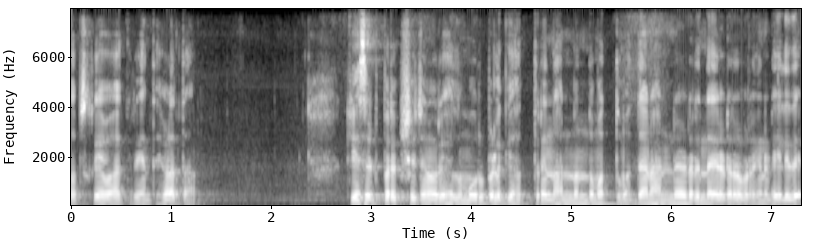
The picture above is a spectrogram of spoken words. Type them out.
ಸಬ್ಸ್ಕ್ರೈಬ್ ಹಾಕಿರಿ ಅಂತ ಹೇಳ್ತಾ. ಕೆಸೆಟ್ ಪರೀಕ್ಷೆ ಜನವರಿ ಹದಿಮೂರು ಬೆಳಗ್ಗೆ ಹತ್ತರಿಂದ ಹನ್ನೊಂದು ಮತ್ತು ಮಧ್ಯಾಹ್ನ ಹನ್ನೆರಡರಿಂದ ಎರಡರವರೆಗೆ ನಡೆಯಲಿದೆ.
